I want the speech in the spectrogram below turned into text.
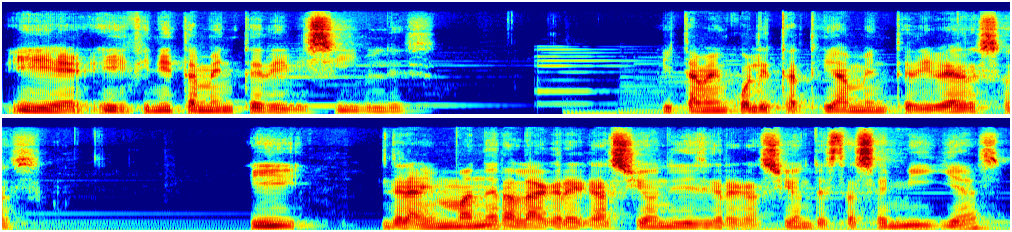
y eh, infinitamente divisibles, y también cualitativamente diversas. Y de la misma manera, la agregación y disgregación de estas semillas,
